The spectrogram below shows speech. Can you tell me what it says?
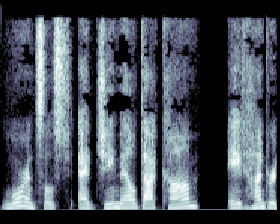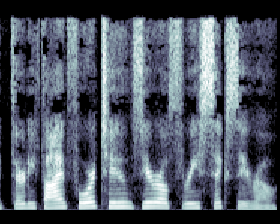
lawrencel at gmail.com, 835 420360.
